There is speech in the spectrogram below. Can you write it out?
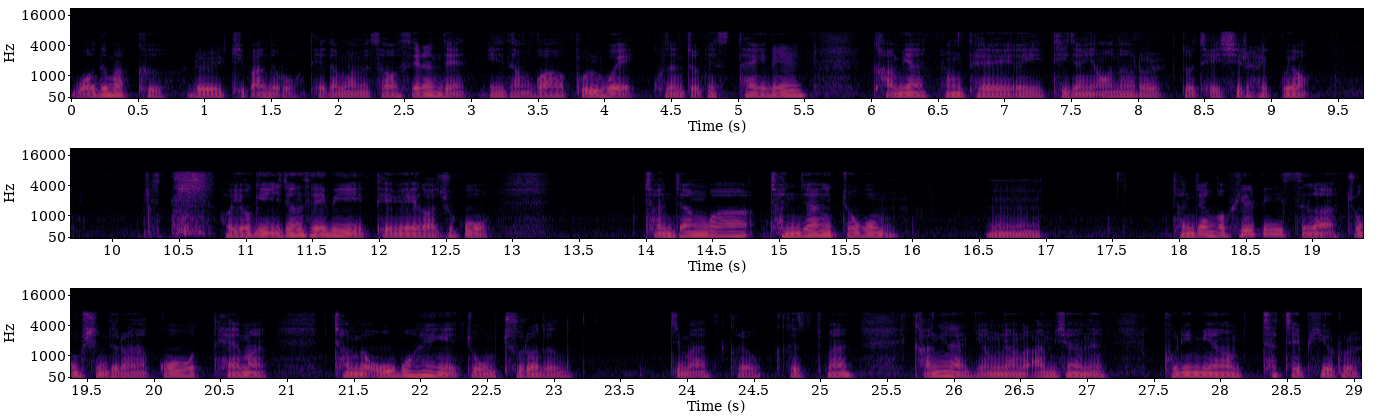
워드마크를 기반으로 대담하면서 세련된 인상과 볼보의 고전적인 스타일을 가미한 형태의 디자인 언어를 또 제시를 했고요. 어, 여기 이전 셉이 대비해가지고 전장과 전장이 조금 음, 전장과 휠 베이스가 조금씩 늘어났고 대만 전면 오버행이 조금 줄어들었지만 그렇지만 강인한 영향을 암시하는 프리미엄 차체 비율을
